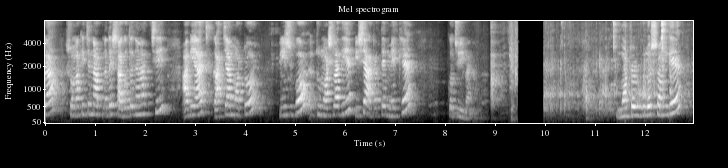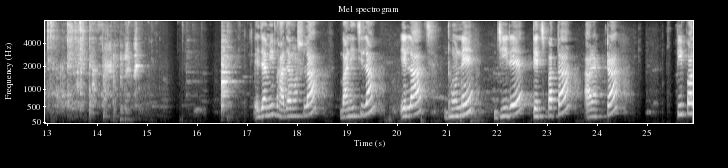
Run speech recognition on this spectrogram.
বন্ধুরা, সোমা কিচেনে আপনাদের স্বাগত জানাচ্ছি। আমি আজ কাঁচা মটর পিসবো একটু মশলা দিয়ে পিষে আটাতে মেখে কচুরি বানাবো। মটরগুলোর সঙ্গে এই যে আমি ভাজা মশলা বানিয়েছিলাম, এলাচ, ধনে, জিরে, তেজপাতা আর একটা পিপল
